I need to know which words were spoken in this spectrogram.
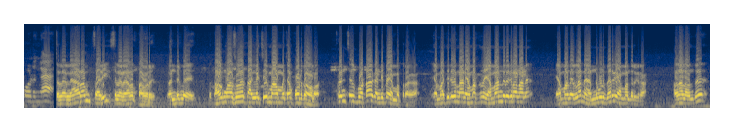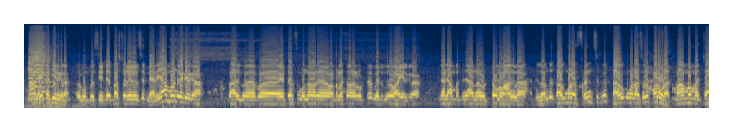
போடுங்க. சில நேரம் சரி சில நேரம் தவறு. ரெண்டுமே. தவக்கு மாசம் தங்கச்சி மாமச்சம் போட்டு தவணும் ஆகணும். ஃப்ரெண்ட்ஸில் போட்டால் கண்டிப்பாக ஏமாத்துறாங்க. ஏமாத்திட்டு நான் ஏமாத்து ஏமாந்துருக்கிறேன் நான். ஏமாந்துருக்கலாம் நான் ரெண்டு மூணு பேருக்கு ஏமாந்துருக்கிறேன். அதனால வந்து நானே கட்டியிருக்கிறேன். ஒரு முப்பது சீட்டு பஸ் ஒரு இருபது சீட் நிறைய அமௌண்ட் கட்டியிருக்கேன். இப்போ அதுக்கு இப்போ எட்டு வருஷம் முன்னே ஒரு ஒன்றரை லட்சம் வரை விட்டு மெது மெதுவாக வாங்கியிருக்கிறேன். பின்னாடி ஐம்பத்தஞ்சாயிரம் நாள் விட்டு ஒன்று வாங்கல. இதில் வந்து தவுக்கு மடாஸ் ஃப்ரெண்ட்ஸுக்கு தவுக்கு மாட போடக்கூடாது. மாமா மச்சா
